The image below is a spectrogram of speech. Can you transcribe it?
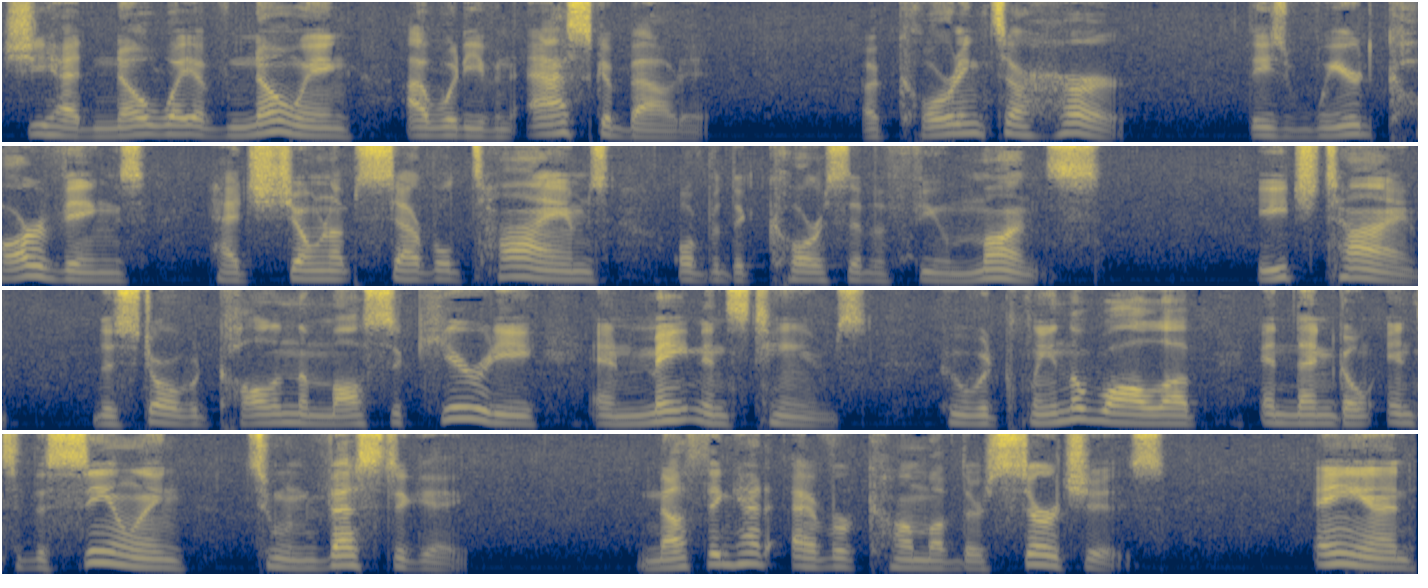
she had no way of knowing I would even ask about it. According to her, these weird carvings had shown up several times over the course of a few months. Each time, the store would call in the mall security and maintenance teams who would clean the wall up and then go into the ceiling to investigate. Nothing had ever come of their searches, and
